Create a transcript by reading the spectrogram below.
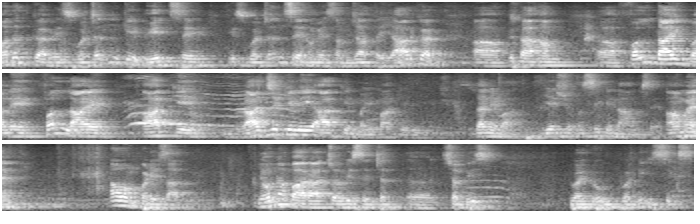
मदद कर इस वचन के भेद से, इस वचन से हमें समझा, तैयार कर। पिता, हम फलदायक बने, फल लाए आपके राज्य के लिए, आपकी महिमा के लिए। धन्यवाद। यीशु मसीह के नाम से। आमेन। अब हम पढ़े साथ में। यौना बारह, चौबीस से छब्बीस ट्वेल्व टू ट्वेंटी सिक्स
